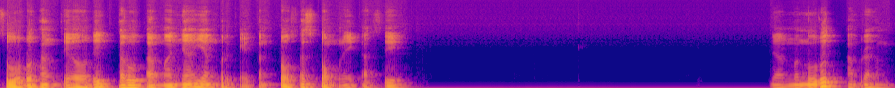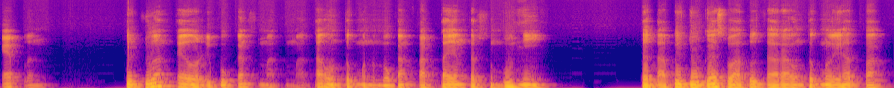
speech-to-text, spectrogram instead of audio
keseluruhan teori terutamanya yang berkaitan proses komunikasi. Dan menurut Abraham Kaplan, tujuan teori bukan semata-mata untuk menemukan fakta yang tersembunyi, tetapi juga suatu cara untuk melihat fakta,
